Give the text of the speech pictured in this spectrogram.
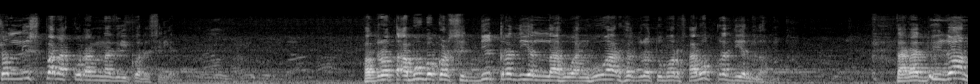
চল্লিশ পারা কোরআন নাজিল করেছিলেন। হজরত আবু বকর সিদ্দিক রাদি আল্লাহ আনহু আর হজরত উমর ফারুক রাদি আল্লাহ তারা দুইজন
